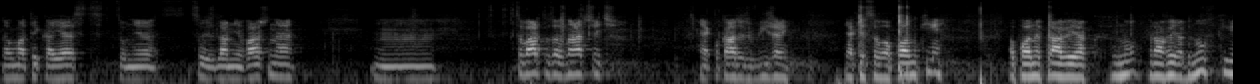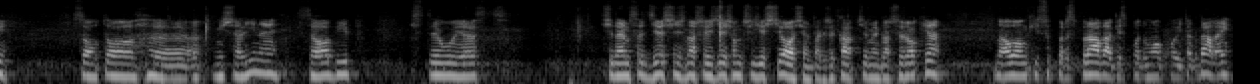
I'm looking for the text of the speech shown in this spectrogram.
pneumatyka jest, co, mnie, co jest dla mnie ważne. Mm, Co warto zaznaczyć, jak pokażesz bliżej jakie są oponki. Opony prawie jak, nu- prawie jak nówki. Są to e, Micheliny, Seobib. Z tyłu jest 710 na 60 38, także kapcie mega szerokie. Na łąki super sprawa, jak jest podmokło i tak dalej.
